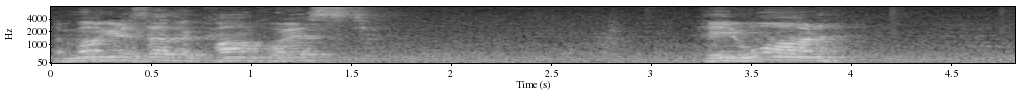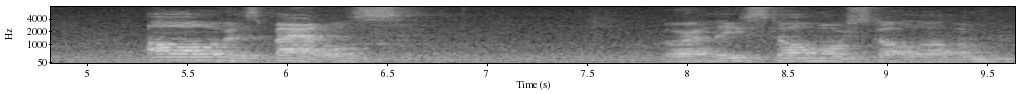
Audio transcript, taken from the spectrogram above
among his other conquests, he won all of his battles, or at least almost all of them.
